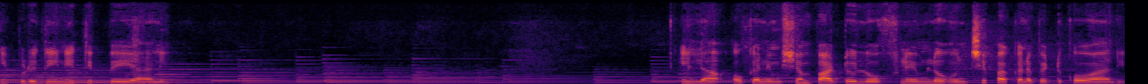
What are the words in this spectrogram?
ఇప్పుడు దీన్ని తిప్పేయాలి. ఇలా ఒక నిమిషం పాటు లో ఫ్లేమ్లో ఉంచి పక్కన పెట్టుకోవాలి.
